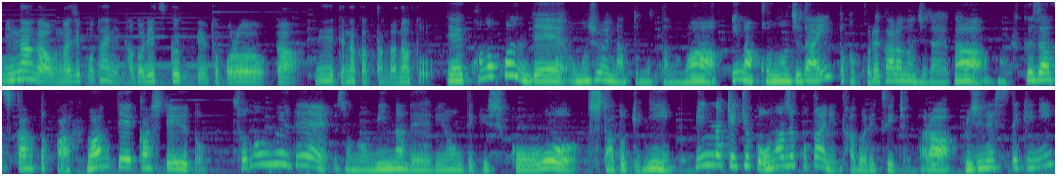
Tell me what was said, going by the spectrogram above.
みんなが同じ答えにたどり着くっていうところが見えてなかったんだなと。でこの本で面白いなと思ったのは今この時代とかこれからの時代が複雑化とか不安定化していると。その上でそのみんなで理論的思考をした時にみんな結局同じ答えにたどり着いちゃうからビジネス的に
